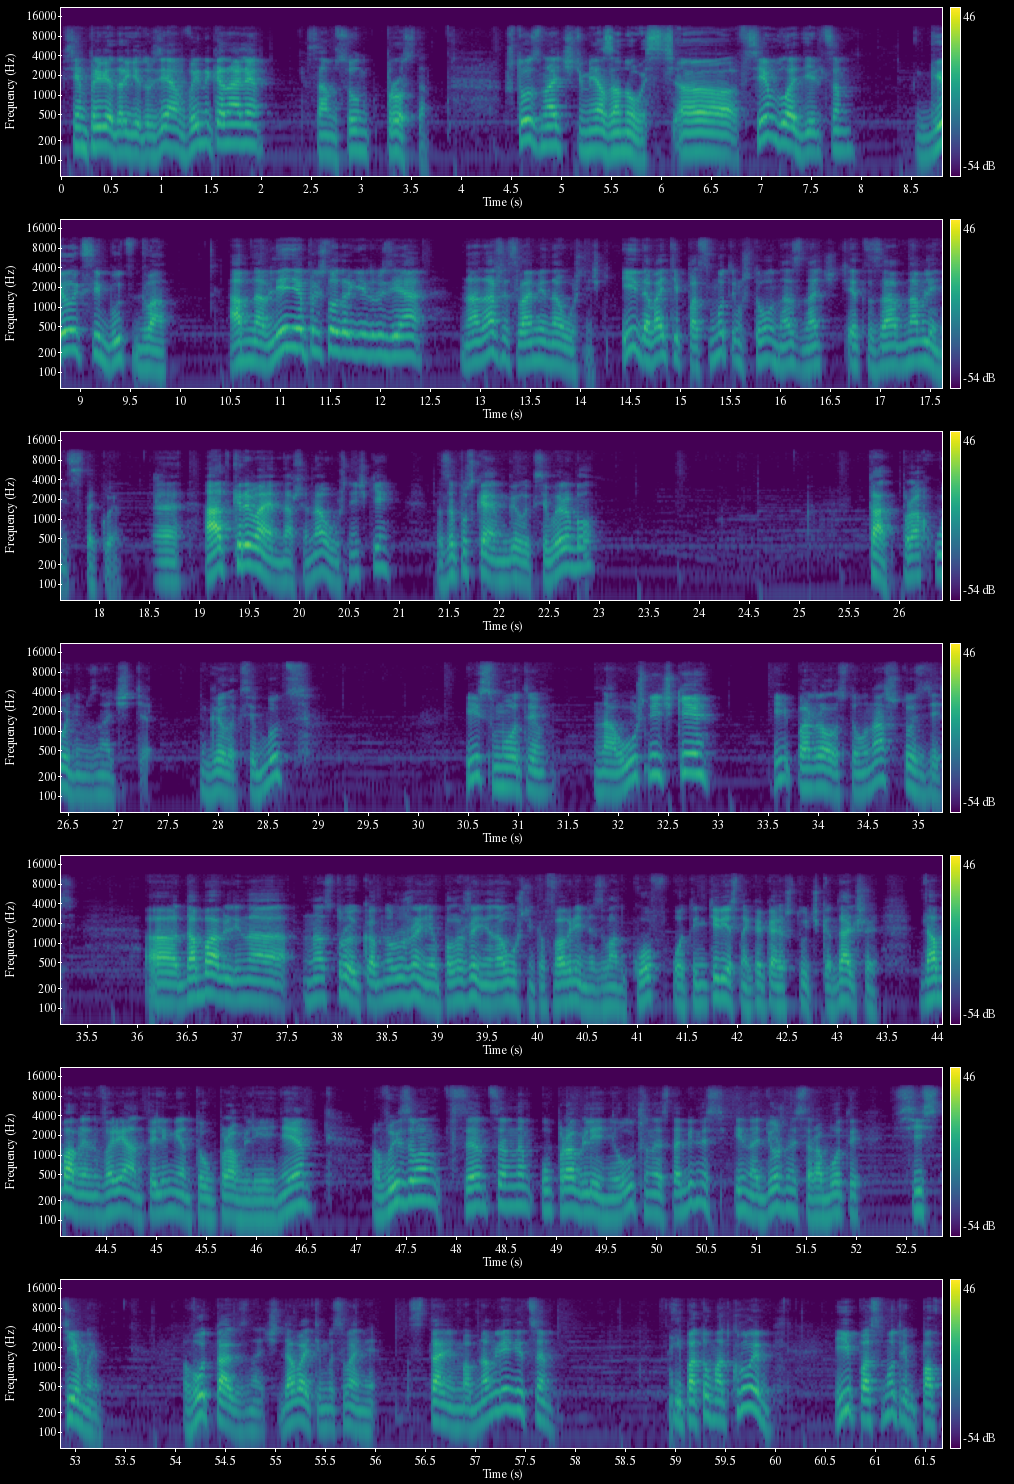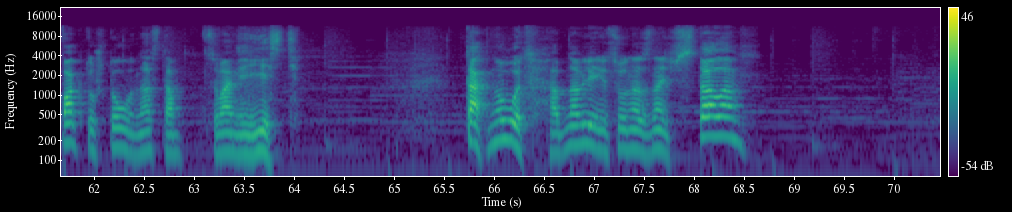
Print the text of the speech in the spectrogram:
Всем привет, дорогие друзья! Вы на канале Samsung Просто. Что значит у меня за новость? Э, всем владельцам Galaxy Buds 2 обновление пришло, дорогие друзья, на наши с вами наушнички. И давайте посмотрим, что у нас значит это за обновление такое. Э, открываем наши наушнички, запускаем Galaxy Wearable. Так, проходим, значит, Galaxy Buds. И смотрим наушнички. И, пожалуйста, у нас что здесь? А, добавили на настройку обнаружения положения наушников во время звонков. Вот интересная какая штучка. Дальше добавлен вариант элемента управления вызовом в сенсорном управлении. Улучшенная стабильность и надежность работы системы. Вот так, значит. Давайте мы с вами ставим обновление и потом откроем и посмотрим по факту, что у нас там с вами есть. Так, ну вот, обновление у нас, значит, стало.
